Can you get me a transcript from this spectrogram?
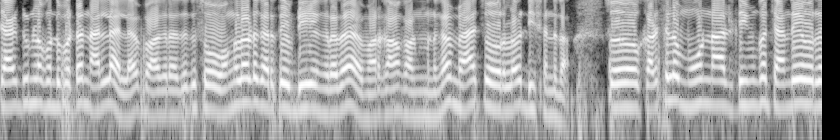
டேக் டீமில் கொண்டு போட்டால் நல்லா இல்லை பார்க்குறதுக்கு ஸோ உங்களோட கருத்து எப்படிங்கிறத மறக்காமல் கமெண்ட் பண்ணுங்கள் மேட்ச் ஓரளவு டீசெண்ட் தான். ஸோ கடைசியில் மூணு நாலு டீமுக்கும் சேர்ந்தே ஒரு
